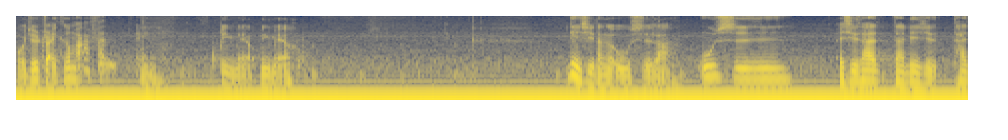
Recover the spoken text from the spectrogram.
我觉得拽哥麻烦，哎，并没有，并没有。练习当个巫师啦，巫师。哎，其实他在练习，他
